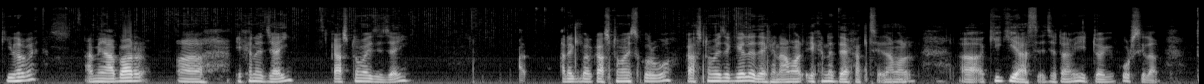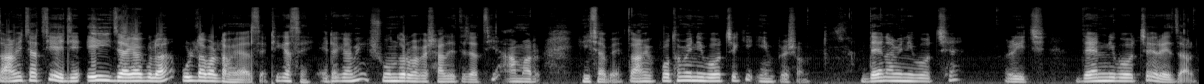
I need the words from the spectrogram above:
কীভাবে? আমি আবার এখানে যাই কাস্টমাইজে যাই। আরেকবার কাস্টমাইজ করব। কাস্টমাইজে গেলে দেখেন আমার এখানে দেখাচ্ছে আমার কি কি আছে যেটা আমি একটু আগে করছিলাম। তো আমি চাচ্ছি এই যে এই জায়গাগুলো উল্টাপাল্টা হয়ে আছে, ঠিক আছে? এটাকে আমি সুন্দরভাবে সাজাতে চাচ্ছি আমার হিসাবে। তো আমি প্রথমে নিব হচ্ছে কি ইমপ্রেশন দেন আমি নিব হচ্ছে রিচ দেন নিব হচ্ছে রেজাল্ট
